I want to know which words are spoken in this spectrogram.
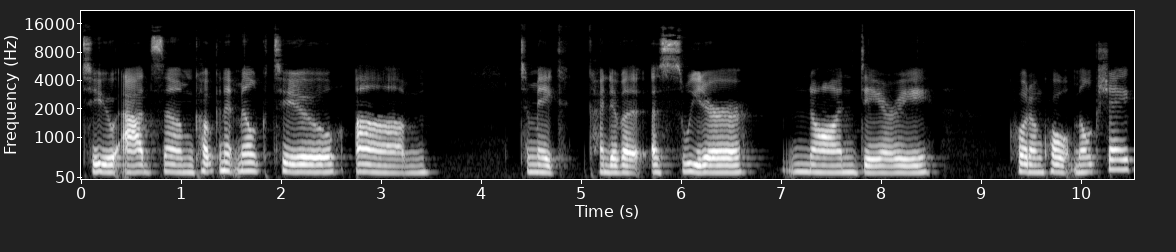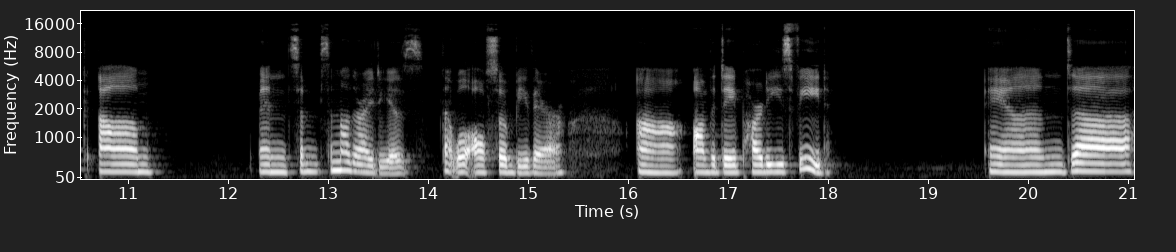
to add some coconut milk to um, to make kind of a, a sweeter, non dairy, quote unquote milkshake, um, and some some other ideas that will also be there uh, on the day parties feed. And uh,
